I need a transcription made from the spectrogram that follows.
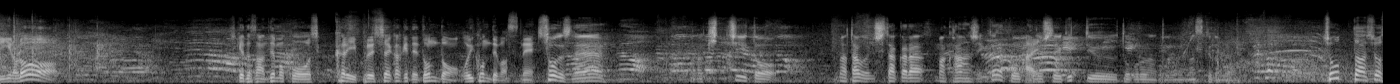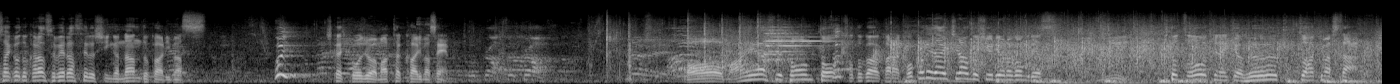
右のロー。池田さんでもこうしっかりプレッシャーかけてどんどん追い込んでますね。そうですね。まあ、きっちりと、まあ、多分下から、まあ、下半身からこうはい。殺していくっていうところだと思いますけども、ちょっと足を先ほどから滑らせるシーンが何度かあります。しかし表情は全く変わりません。おお前足トンと外側から。ここで第1ラウンド終了のゴングです、うん、一つ大きな息をふーっと吐きました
